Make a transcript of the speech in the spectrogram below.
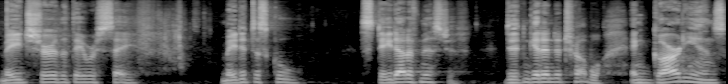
made sure that they were safe, made it to school, stayed out of mischief, didn't get into trouble, and guardians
